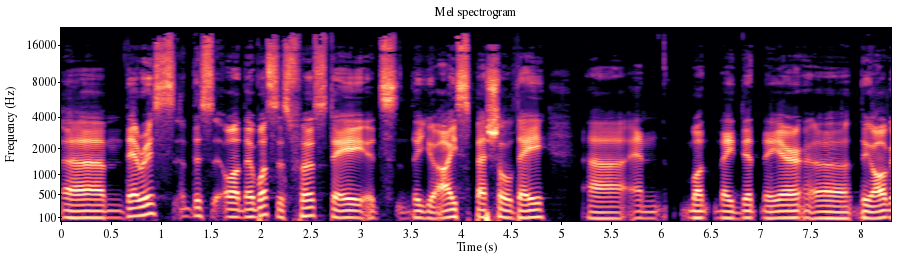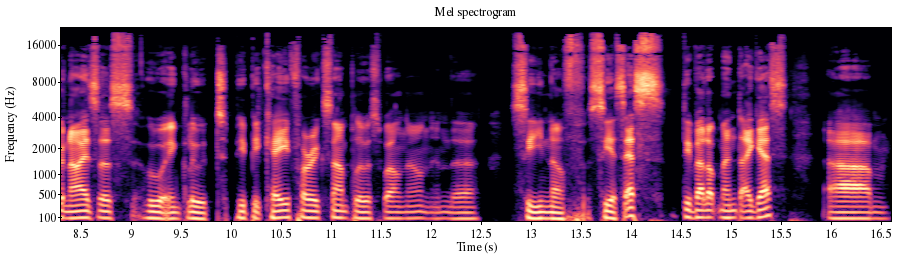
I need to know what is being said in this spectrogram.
um, there is this, or there was this first day. It's the UI special day, uh, and what they did there, uh, the organizers, who include PPK, for example, who is well known in the scene of CSS development, I guess. Um,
